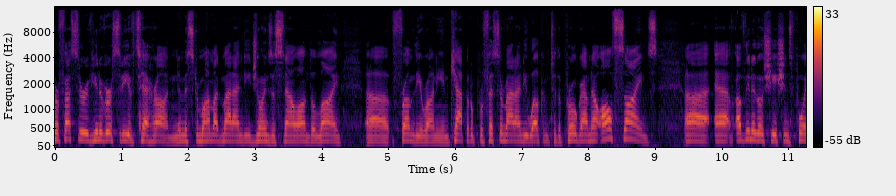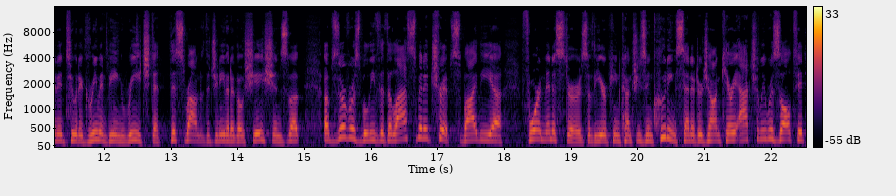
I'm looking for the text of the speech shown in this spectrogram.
Professor of University of Tehran, Mr. Mohammad Marandi joins us now on the line uh, from the Iranian capital. Professor Marandi, welcome to the program. Now, all signs uh, uh, of the negotiations pointed to an agreement being reached at this round of the Geneva negotiations, but observers believe that the last-minute trips by the uh, foreign ministers of the European countries, including Senator John Kerry, actually resulted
